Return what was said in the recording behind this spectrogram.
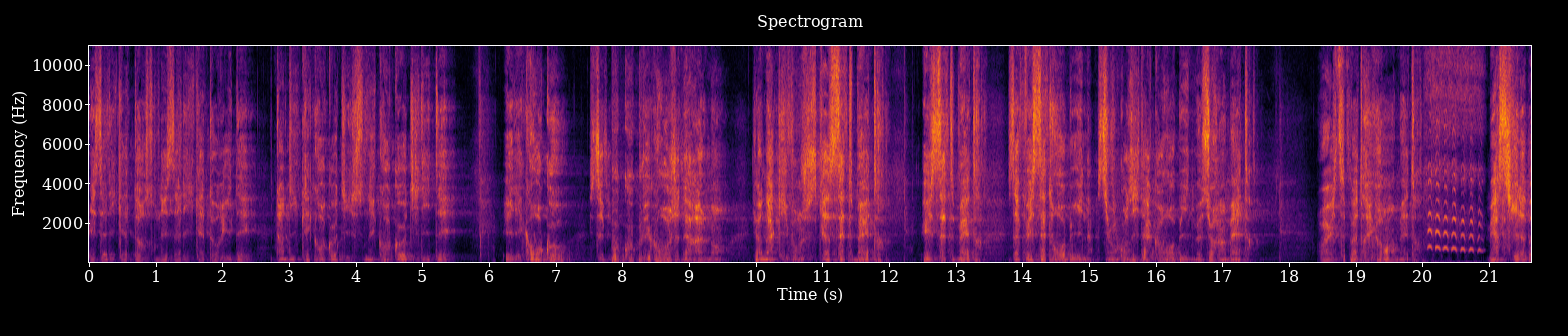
Les alligators sont des alligatoridés, tandis que les crocodiles sont des crocodilidés. Et les crocos, c'est beaucoup plus gros généralement. Il y en a qui vont jusqu'à 7 mètres. Et 7 mètres, ça fait 7 robines, si on considère qu'un robine mesure un mètre. Ouais, c'est pas très grand un mètre. Merci là-bas.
